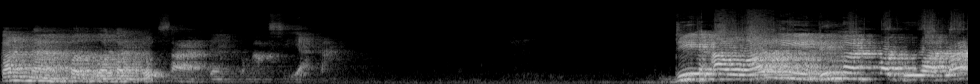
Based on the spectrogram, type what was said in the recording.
Karena perbuatan dosa dan kemaksiatan. Diawali dengan perbuatan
